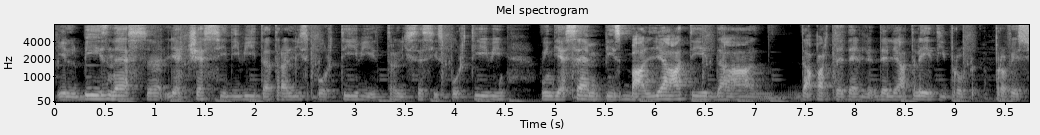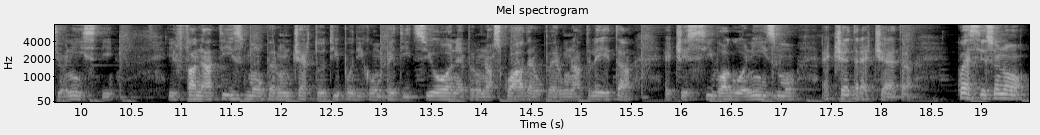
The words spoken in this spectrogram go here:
il business, gli eccessi di vita tra gli sportivi, tra gli stessi sportivi, quindi esempi sbagliati da, da parte del- degli atleti pro- professionisti, il fanatismo per un certo tipo di competizione, per una squadra o per un atleta, eccessivo agonismo, eccetera, eccetera. Queste sono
